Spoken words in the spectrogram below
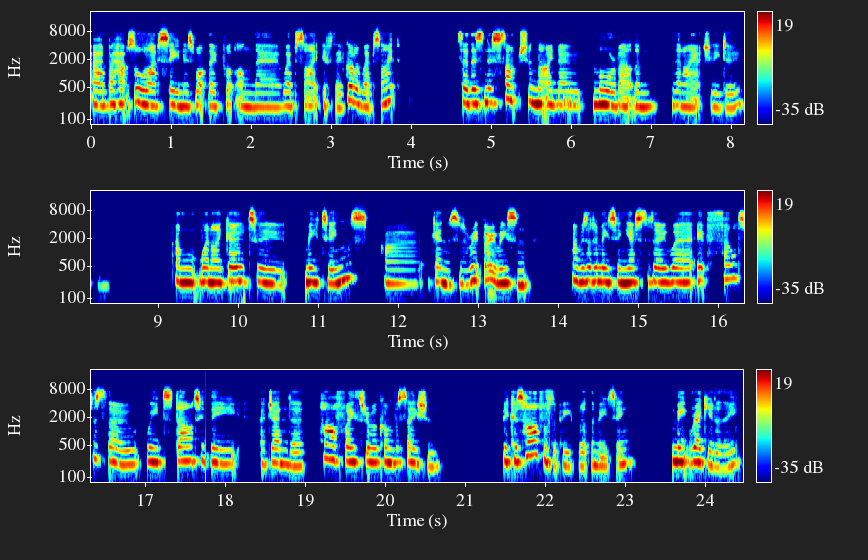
And perhaps all I've seen is what they've put on their website, if they've got a website. So there's an assumption that I know more about them than I actually do. And when I go to meetings, uh, again, this is re- very recent. I was at a meeting yesterday where it felt as though we'd started the agenda halfway through a conversation because half of the people at the meeting meet regularly,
